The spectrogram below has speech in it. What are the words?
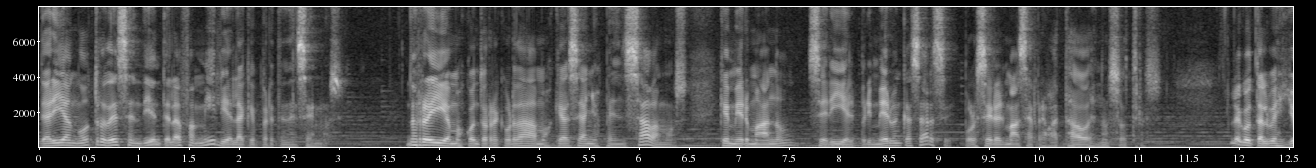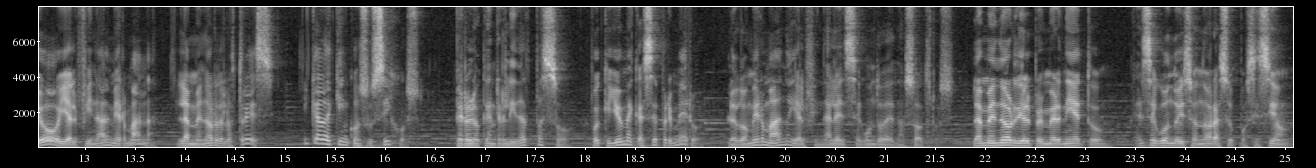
darían otro descendiente a la familia a la que pertenecemos. Nos reíamos cuando recordábamos que hace años pensábamos que mi hermano sería el primero en casarse, por ser el más arrebatado de nosotros. Luego tal vez yo y al final mi hermana, la menor de los tres, y cada quien con sus hijos. Pero lo que en realidad pasó fue que yo me casé primero, luego mi hermana y al final el segundo de nosotros. La menor dio el primer nieto, el segundo hizo honor a su posición,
